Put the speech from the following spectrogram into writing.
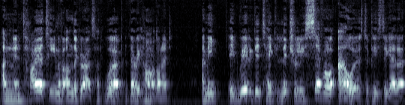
and an entire team of undergrads had worked very hard on it. I mean, it really did take literally several hours to piece together,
